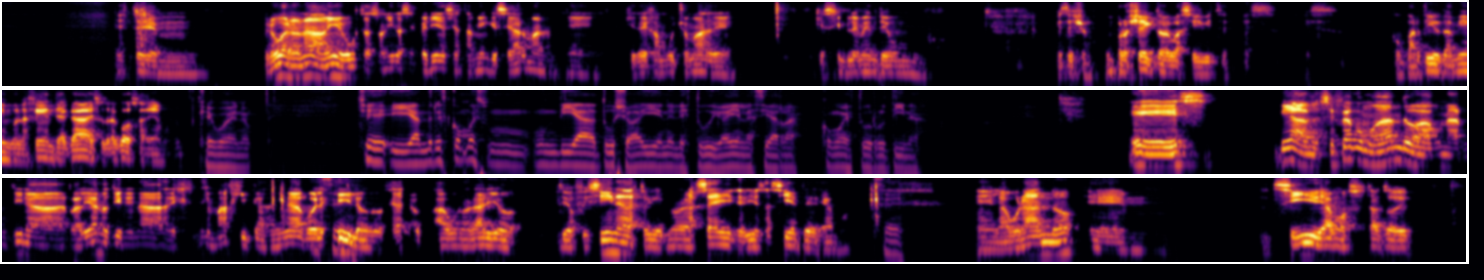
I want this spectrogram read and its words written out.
Este, pero bueno, nada, a mí me gustan, son lindas experiencias también que se arman, eh, que dejan mucho más de que simplemente un, qué sé yo, un proyecto o algo así, ¿viste? Es, es compartir también con la gente acá, es otra cosa, digamos. ¿no? Qué bueno. Che, y Andrés, ¿cómo es un, día tuyo ahí en el estudio, ahí en la sierra? ¿Cómo es tu rutina? Es, mira, se fue acomodando a una rutina, en realidad no tiene nada de, mágica ni nada por el estilo. O sea, hago un horario de oficina, estoy de 9 a 6, de 10 a 7, digamos, sí. Eh, laborando. Eh, sí, digamos, trato de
